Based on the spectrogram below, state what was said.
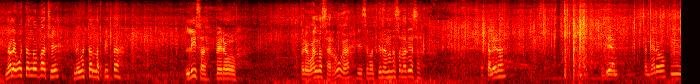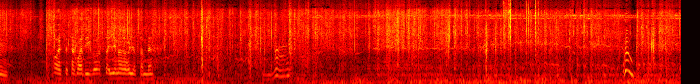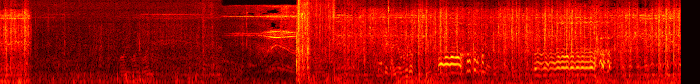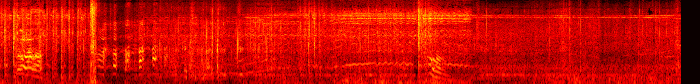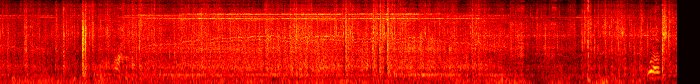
No le gustan los baches, le gustan las pistas lisas, pero pero igual no se arruga y se mantiene en una sola pieza. Escalera. Bien. Sendero. Mm. Oh, este está acuático, está lleno de hoyos también. Uh, que cayó duro. ¡Oh! ¡Oh! ¡Oh!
